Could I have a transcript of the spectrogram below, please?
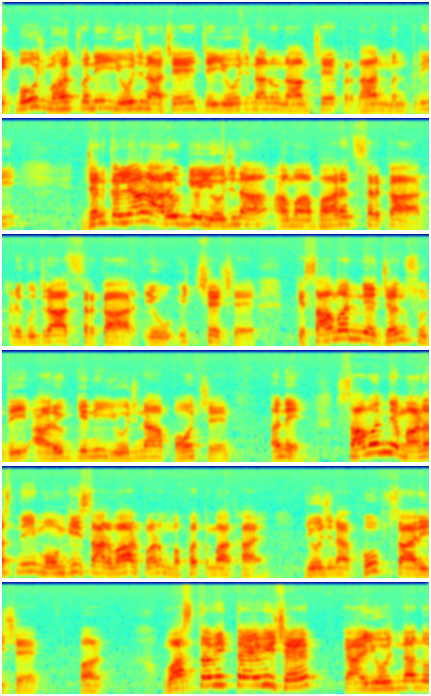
એક બહુ જ મહત્ત્વની યોજના છે, જે યોજનાનું નામ છે પ્રધાનમંત્રી જનકલ્યાણ આરોગ્ય યોજના. આમાં ભારત સરકાર અને ગુજરાત સરકાર એવું ઈચ્છે છે કે સામાન્ય જન સુધી આરોગ્યની યોજના પહોંચે. અને સામાન્ય માણસની મોંઘી સારવાર પણ મફતમાં થાય. યોજના ખૂબ સારી છે, પણ વાસ્તવિકતા એવી છે કે આ યોજનાનો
